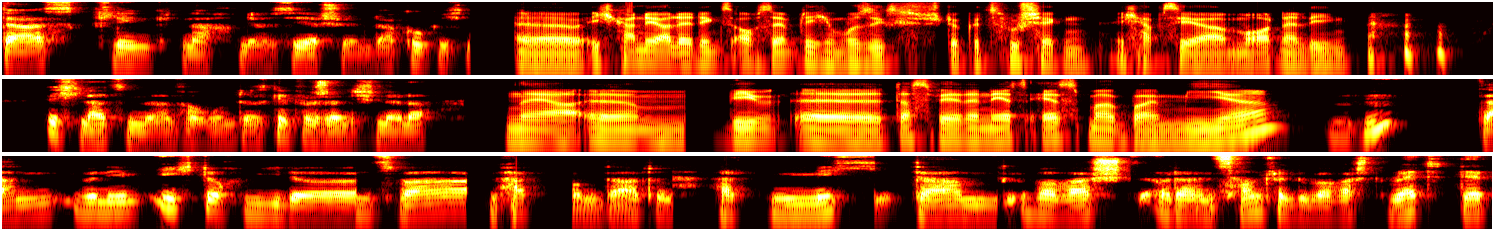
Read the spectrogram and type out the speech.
Das klingt nach mir. Sehr schön. Da gucke ich. Äh, ich kann dir allerdings auch sämtliche Musikstücke zuschicken. Ich habe sie ja im Ordner liegen. Ich lade sie mir einfach runter. Es geht wahrscheinlich schneller. naja, ähm, wie, äh, das wäre dann jetzt erstmal bei mir. Mhm. Dann übernehme ich doch wieder. Und zwar hat vom Datum hat mich da überrascht oder ein Soundtrack überrascht. Red Dead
